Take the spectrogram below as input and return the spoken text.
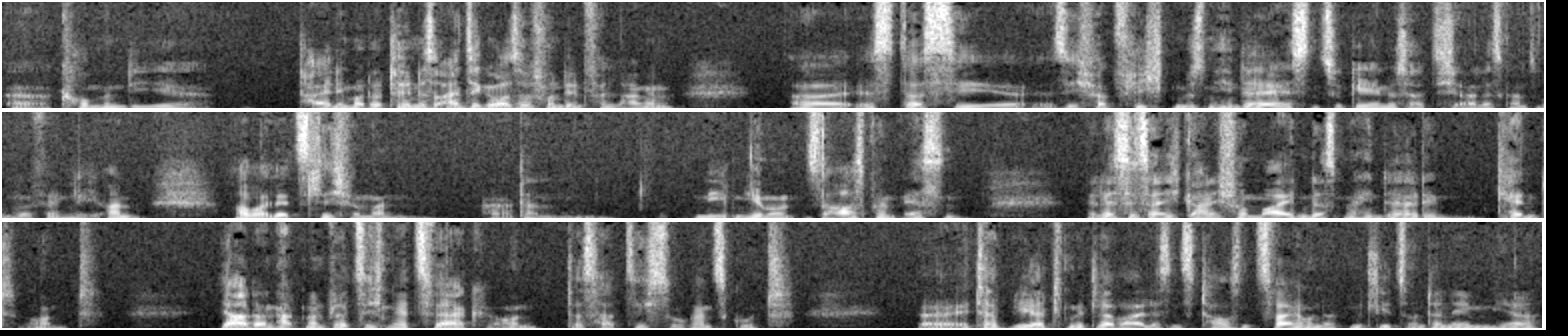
äh, kommen die Teilnehmer dorthin. Das Einzige, was wir von denen verlangen, äh, ist, dass sie sich verpflichten müssen, hinterher essen zu gehen. Das hört sich alles ganz unverfänglich an. Aber letztlich, wenn man äh, dann neben jemandem saß beim Essen, er lässt es eigentlich gar nicht vermeiden, dass man hinterher den kennt. Und ja, dann hat man plötzlich Netzwerk und das hat sich so ganz gut äh, etabliert. Mittlerweile sind es 1200 Mitgliedsunternehmen hier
